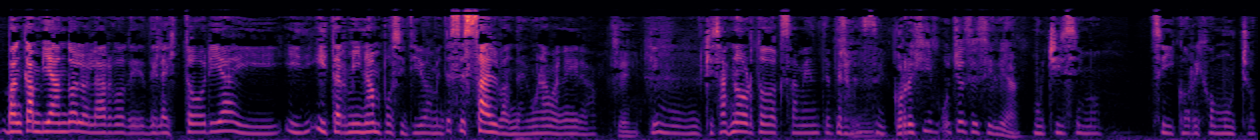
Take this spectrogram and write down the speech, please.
van cambiando a lo largo de, de la historia y, y- y terminan positivamente, se salvan de alguna manera. Sí. Qui- Quizás no ortodoxamente, pero sí. ¿Corregís mucho, Cecilia? Muchísimo. Sí, corrijo mucho.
